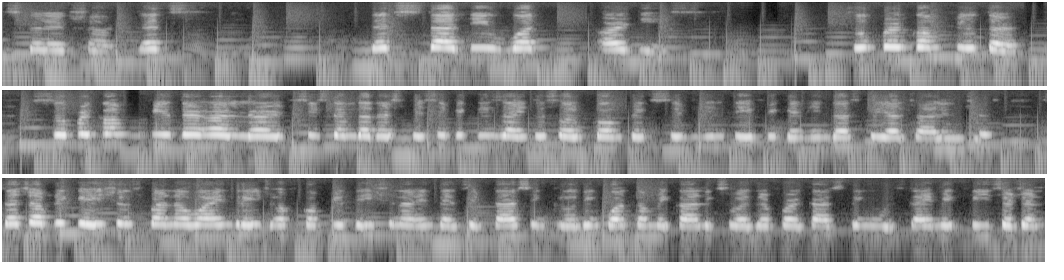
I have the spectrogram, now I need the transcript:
is collection. Let's let's study what are these. Supercomputer. Supercomputer are large systems that are specifically designed to solve complex scientific and industrial challenges. Such applications span a wide range of computational intensive tasks, including quantum mechanics, weather forecasting, climate research, and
